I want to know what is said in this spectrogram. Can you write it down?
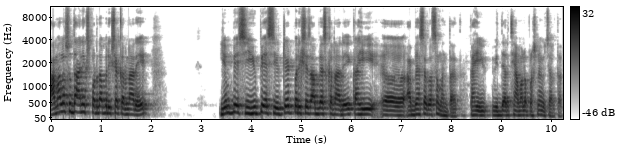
आम्हाला सुद्धा अनेक स्पर्धा परीक्षा करणारे M P S C U P S C TET परीक्षेचा अभ्यास करणारे काही अभ्यासक असं म्हणतात. काही विद्यार्थी आम्हाला प्रश्न विचारतात.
